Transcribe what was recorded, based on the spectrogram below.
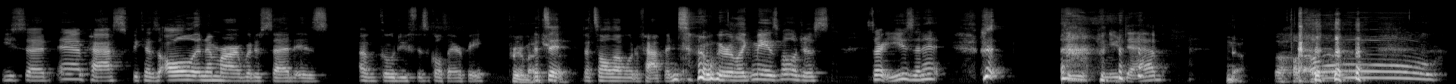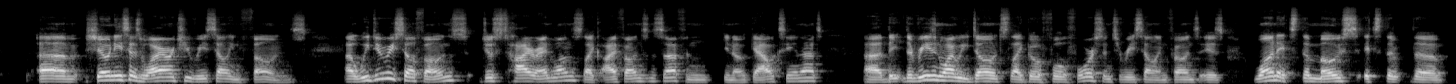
you said, eh, pass, because all an MRI would have said is, uh, go do physical therapy. pretty much. That's it. That's all that would have happened. So we were like, may as well just start using it. Can, can you dab? No. Oh, Um, Shoni says, "Why aren't you reselling phones?" Uh, we do resell phones, just higher end ones like iPhones and stuff, and you know Galaxy and that. Uh, the the reason why we don't like go full force into reselling phones is one, it's the most, it's the the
